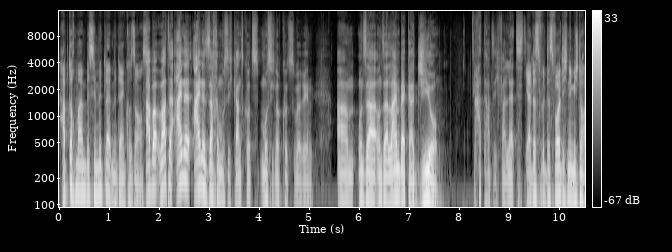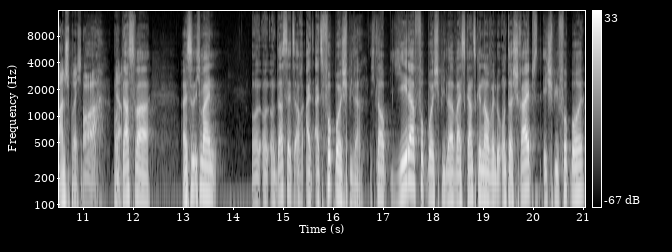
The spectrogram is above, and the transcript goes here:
Hab doch mal ein bisschen Mitleid mit deinen Cousins. Aber warte, eine, eine Sache muss ich ganz kurz, muss ich noch kurz drüber reden. Ähm, unser, unser Linebacker Gio hat, hat sich verletzt. Ja, das, das wollte ich nämlich noch ansprechen. Oh, und Ja. das war, weißt du, ich meine, und, und, und das jetzt auch als, als Footballspieler. Ich glaube, jeder Footballspieler weiß ganz genau, wenn du unterschreibst, ich spiele Football,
